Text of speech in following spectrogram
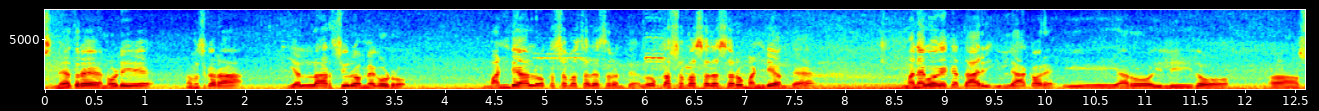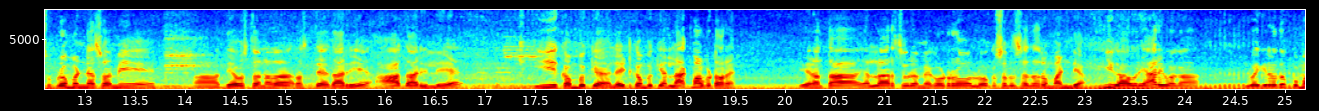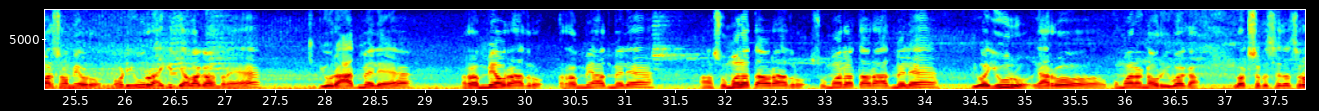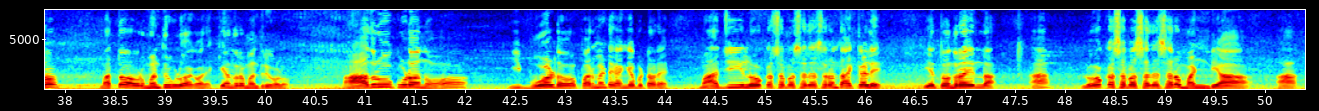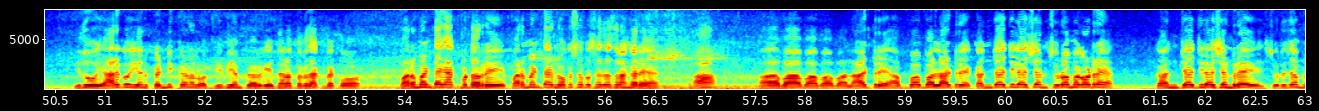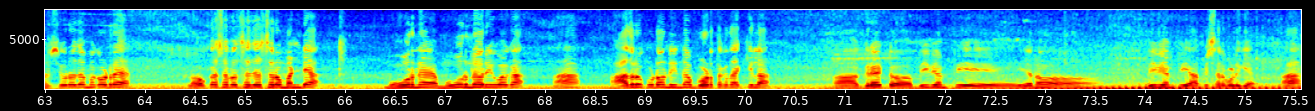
ಸ್ನೇಹಿತರೆ, ನೋಡಿ, ನಮಸ್ಕಾರ. ಎಲ್ ಆರ್ ಶಿವರಾಮೇಗೌಡರು ಮಂಡ್ಯ ಲೋಕಸಭಾ ಸದಸ್ಯರಂತೆ. ಲೋಕಸಭಾ ಸದಸ್ಯರು ಮಂಡ್ಯ ಅಂತೆ ಮನೆಗೆ ಹೋಗೋಕ್ಕೆ ದಾರಿ. ಇಲ್ಲಿ ಹಾಕವ್ರೆ ಈ ಯಾರೋ ಇಲ್ಲಿ ಇದು ಸುಬ್ರಹ್ಮಣ್ಯ ಸ್ವಾಮಿ ದೇವಸ್ಥಾನದ ರಸ್ತೆ ದಾರಿ. ಆ ದಾರಿಲಿ ಈ ಕಂಬಕ್ಕೆ, ಲೈಟ್ ಕಂಬಕ್ಕೆ ಲಾಕ್ ಮಾಡಿಬಿಟ್ಟವ್ರೆ. ಏನಂತ, ಎಲ್ ಆರ್ ಶಿವರಾಮೇಗೌಡರು ಲೋಕಸಭಾ ಸದಸ್ಯರು ಮಂಡ್ಯ. ಈಗ ಅವ್ರು ಯಾರು ಇವಾಗ? ಇವಾಗಿರೋದು ಕುಮಾರಸ್ವಾಮಿ ಅವರು. ನೋಡಿ, ಇವರು ಆಗಿದ್ದು ಯಾವಾಗ ಅಂದರೆ, ಇವ್ರು ಆದಮೇಲೆ ರಮ್ಯ ಅವರು ಆದರು ರಮ್ಯ ಆದಮೇಲೆ ಸುಮಲತಾ ಅವರು ಆದರು ಸುಮಲತಾ ಅವರು ಆದಮೇಲೆ ಇವಾಗ ಇವರು, ಯಾರು? ಕುಮಾರಣ್ಣ ಅವರು ಇವಾಗ ಲೋಕಸಭಾ ಸದಸ್ಯರು ಮತ್ತು ಅವ್ರ ಮಂತ್ರಿಗಳು ಆಗವ್ರೆ, ಕೇಂದ್ರ ಮಂತ್ರಿಗಳು. ಆದರೂ ಕೂಡ ಈ ಬೋರ್ಡು ಪರ್ಮನೆಂಟಾಗಿ ಹಂಗೆ ಬಿಟ್ಟವ್ರೆ. ಮಾಜಿ ಲೋಕಸಭಾ ಸದಸ್ಯರು ಅಂತ ಹಾಕೊಳ್ಳಿ ಏನು ತೊಂದರೆ ಇಲ್ಲ. ಆ, ಲೋಕಸಭಾ ಸದಸ್ಯರು ಮಂಡ್ಯ. ಆ, ಇದು ಯಾರಿಗೂ ಏನು ಕಣ್ಣಿಗೆ ಕಾಣಲ್ವ? ಬಿ ಬಿ ಎಂ ಪಿ ಅವ್ರಿಗೆ ಇದನ್ನೆಲ್ಲ ತೆಗೆದಾಕ್ಬೇಕು. ಪರ್ಮನೆಂಟಾಗಿ ಹಾಕ್ಬಿಟ್ಟವ್ರಿ ಪರ್ಮನೆಂಟಾಗಿ ಲೋಕಸಭಾ ಸದಸ್ಯರು ಹಂಗಾರೆ. ಹಾಂ ಬಾ ಬಾ ಬಾ ಬಾ, ಲಾಟ್ರಿ ಹಬ್ಬಬ್ಬ ಲಾಟ್ರಿ. ಕಂಜಾಜುಲೇಷನ್ ಶಿವರಾಮಗೌಡ್ರೆ ಕಂಜಾಜುಲೇಷನ್ ರೀ ಶಿವರಾಜಮ್ಮ ಶಿವರಾಜಮ್ಮಗೌಡ್ರೆ ಲೋಕಸಭಾ ಸದಸ್ಯರು ಮಂಡ್ಯ. ಮೂರನೇ, ಮೂರನೇವ್ರು ಇವಾಗ ಹಾಂ ಆದರೂ ಕೂಡ ಇನ್ನೂ board ತೆಗೆದಾಕಿಲ್ಲ. Great B V M P ಏನು ಬಿ ವಿ ಎಂ ಪಿ ಆಫೀಸರ್ಗಳಿಗೆ ಹಾಂ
